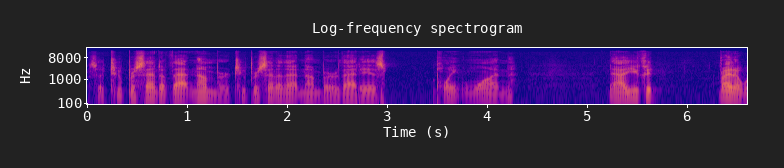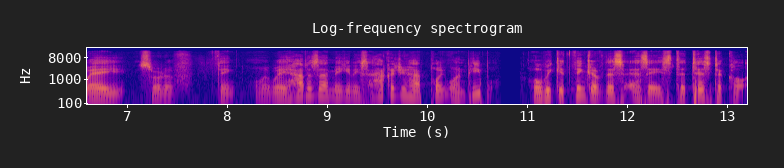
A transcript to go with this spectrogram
so 2% of that number, 2% of that number, that is 0.1. Now you could right away sort of think, wait, how does that make any sense? How could you have 0.1 people? Well, we could think of this as a statistical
